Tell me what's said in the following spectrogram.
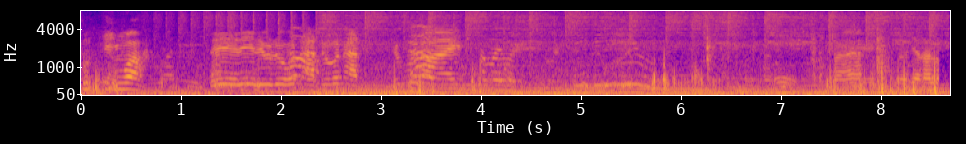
สุดจริงว่ะนี่นี่ดูดูคนอัดดูคนอัดดูคนหน่อยทำไมมันมาเราจะทำ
